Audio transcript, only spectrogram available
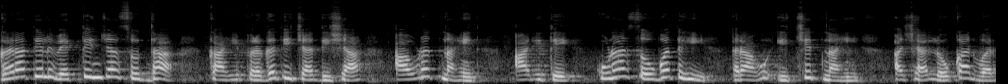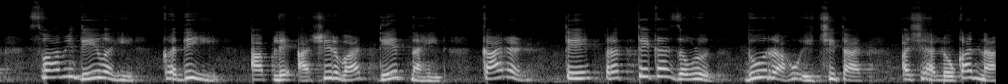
घरातील व्यक्तींच्या सुद्धा काही प्रगतीच्या दिशा आवडत नाहीत आणि ते कुणासोबतही राहू इच्छित नाही. अशा लोकांवर स्वामी देवही कधीही आपले आशीर्वाद देत नाहीत. कारण ते प्रत्येकाजवळून दूर राहू इच्छितात. अशा लोकांना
